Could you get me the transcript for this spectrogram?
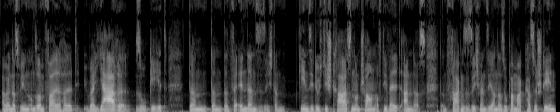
Aber wenn das wie in unserem Fall halt über Jahre so geht, dann, dann, dann verändern Sie sich, dann gehen Sie durch die Straßen und schauen auf die Welt anders. Dann fragen Sie sich, wenn Sie an der Supermarktkasse stehen,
